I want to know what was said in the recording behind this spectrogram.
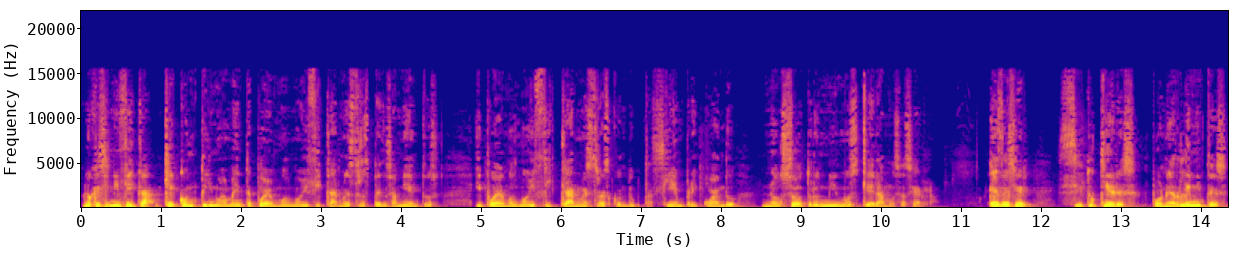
Lo que significa que continuamente podemos modificar nuestros pensamientos y podemos modificar nuestras conductas siempre y cuando nosotros mismos queramos hacerlo. Es decir, si tú quieres poner límites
